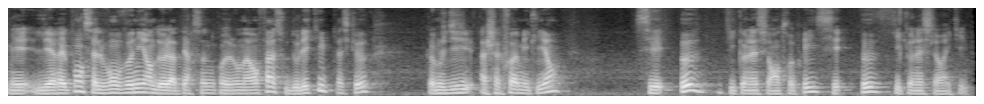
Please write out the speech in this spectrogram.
Mais les réponses elles vont venir de la personne qu'on a en face ou de l'équipe parce que comme je dis à chaque fois à mes clients, c'est eux qui connaissent leur entreprise, c'est eux qui connaissent leur équipe.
